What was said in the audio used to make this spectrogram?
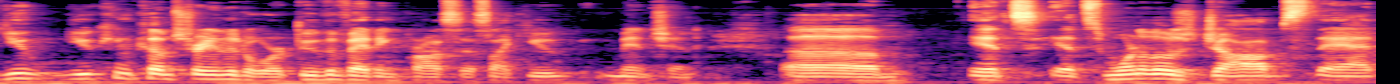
you you can come straight in the door through the vetting process like you mentioned. Um, it's it's one of those jobs that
